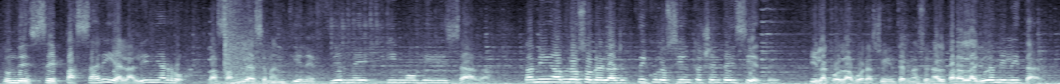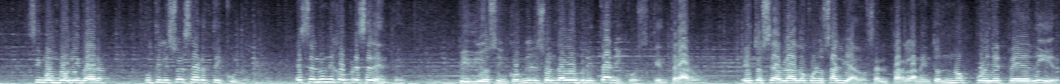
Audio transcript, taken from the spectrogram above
donde se pasaría la línea roja. La Asamblea se mantiene firme y movilizada también habló sobre el artículo 187 y la colaboración internacional para la ayuda militar. Simón Bolívar utilizó ese artículo. Es el único precedente. Pidió 5.000 soldados británicos que entraron. Esto se ha hablado con los aliados. El Parlamento no puede pedir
